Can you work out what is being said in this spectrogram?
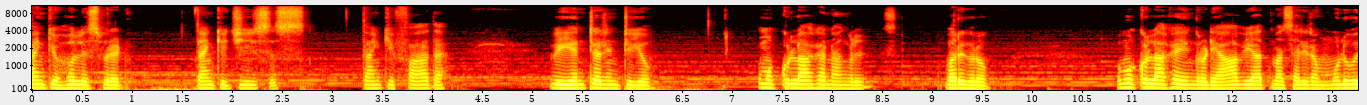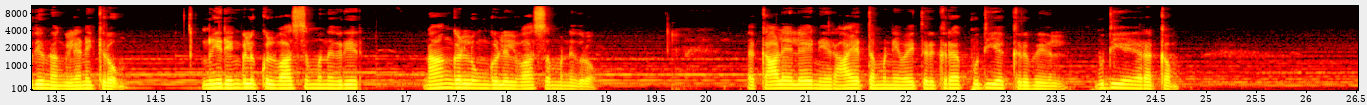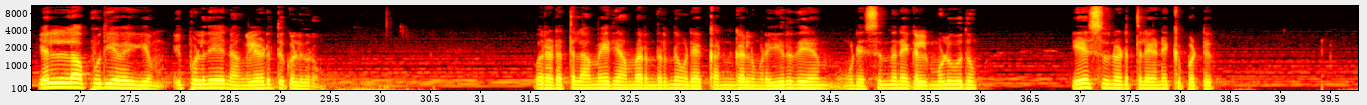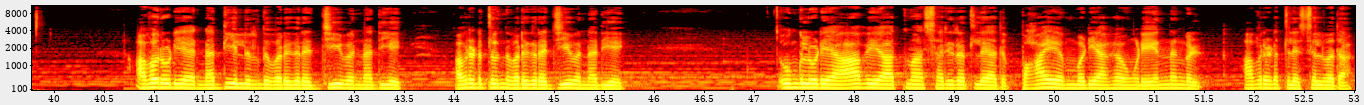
Thank you, Holy Spirit. Thank you, Jesus. Thank you, Father. We enter into you. உமக்குள்ளாக நாங்கள் வருகிறோம் உமக்குள்ளாக எங்களுடைய ஆவி ஆத்மா சரீரம் முழுவதையும் நாங்கள் இணைக்கிறோம் நீர் எங்களுக்குள் வாசம் பண்ணுகிறீர் நாங்கள் உங்களில் வாசம் பண்ணுகிறோம் இந்த காலையிலே நீர் ஆயத்தம் பண்ணி வைத்திருக்கிற புதிய கிருபைகள் புதிய இறக்கம் எல்லா புதியவையும் இப்பொழுதே நாங்கள் எடுத்துக்கொள்கிறோம் ஒரு இடத்துல அமைதி அமர்ந்திருந்து உங்களுடைய கண்கள் உங்களுடைய இருதயம் உங்களுடைய சிந்தனைகள் முழுவதும் இயேசுவினிடத்தில் இணைக்கப்பட்டு அவருடைய நதியிலிருந்து வருகிற ஜீவ நதியை அவரிடத்திலிருந்து வருகிற ஜீவ நதியை உங்களுடைய ஆவி ஆத்மா சரீரத்திலே அது பாயும்படியாக உங்களுடைய எண்ணங்கள் அவரிடத்தில் செல்வதா?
